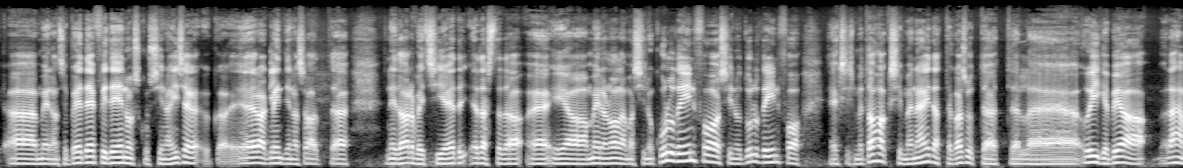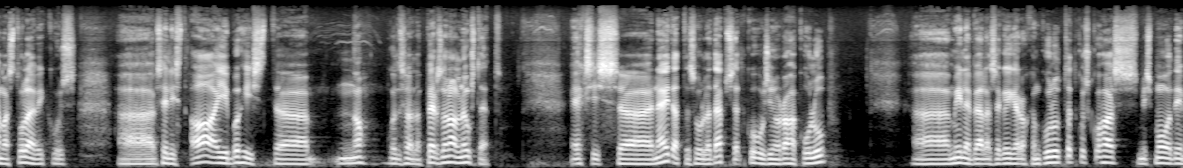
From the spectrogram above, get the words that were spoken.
äh, meil on see PDF-i teenus, kus sina ise erakliendina saad äh, neid arveid siia edastada ja meil on olemas sinu kulude info, sinu tulude info. ehk siis me tahaksime näidata kasutajatele õige pea lähemas tulevikus sellist ai põhist noh, kuidas öelda, personaalnõustajat ehk siis näidata sulle täpselt, kuhu sinu raha kulub Äh, mille peale sa kõige rohkem kulutad, kus kohas, mismoodi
